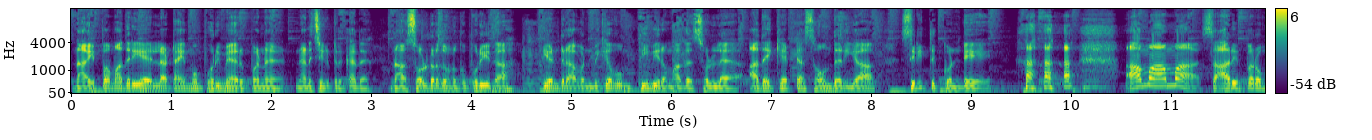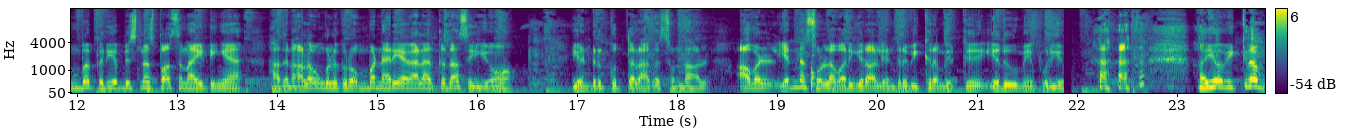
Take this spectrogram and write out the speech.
நான் இப்ப மாதிரியே எல்லா டைமும் பொறுமையா இருப்பேன்னு நினைச்சுக்கிட்டு இருக்காத. நான் சொல்றது உனக்கு புரியுதா? என்று அவன் மிகவும் தீவிரமாக சொல்ல அதை கேட்ட சௌந்தர்யா சிரித்துக்கொண்டே ஆமா ஆமா சார் இப்ப ரொம்ப பெரிய பிசினஸ் பர்சன் ஆயிட்டீங்க. அதனால உங்களுக்கு ரொம்ப நிறைய வேலை இருக்க தான் செய்யும்? என்று குத்தலாக சொன்னாள். அவள் என்ன சொல்ல வருகிறாள் என்று விக்ரமிற்கு எதுவுமே புரிய ஐயோ விக்ரம்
